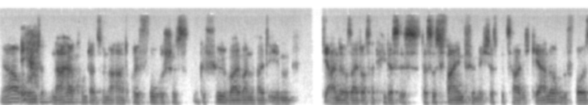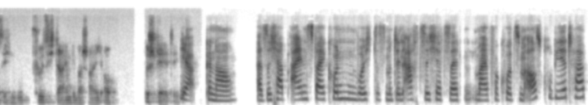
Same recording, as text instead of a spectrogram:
Ja, und ja. nachher kommt dann so eine Art euphorisches Gefühl, weil man halt eben die andere Seite auch sagt, hey, das ist, das ist fein für mich, das bezahle ich gerne und du freust dich und du fühlst dich dahin wahrscheinlich auch bestätigt. Ja, genau. Also ich habe ein, zwei Kunden, wo ich das mit den 80 jetzt seit mal vor kurzem ausprobiert habe.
